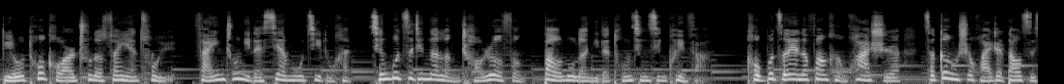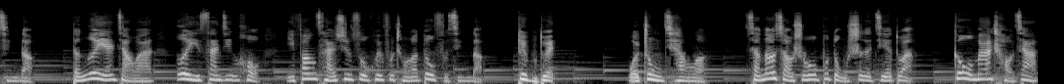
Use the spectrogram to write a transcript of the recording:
比如脱口而出的酸言醋语，反映出你的羡慕、嫉妒、恨；情不自禁的冷嘲热讽，暴露了你的同情心匮乏；口不择言的放狠话时，则更是怀着刀子心的。等恶言讲完，恶意散尽后，你方才迅速恢复成了豆腐心的，对不对？我中枪了。想到小时候不懂事的阶段，跟我妈吵架，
